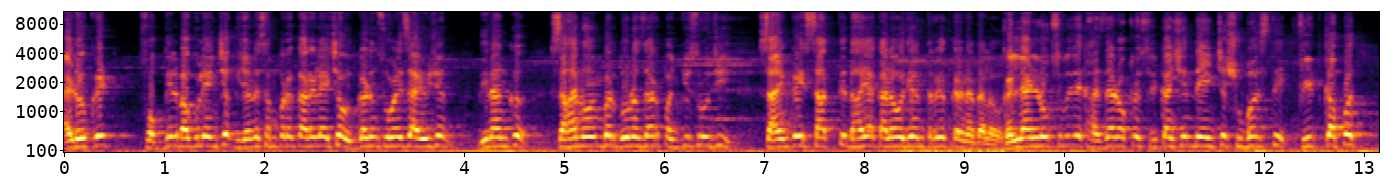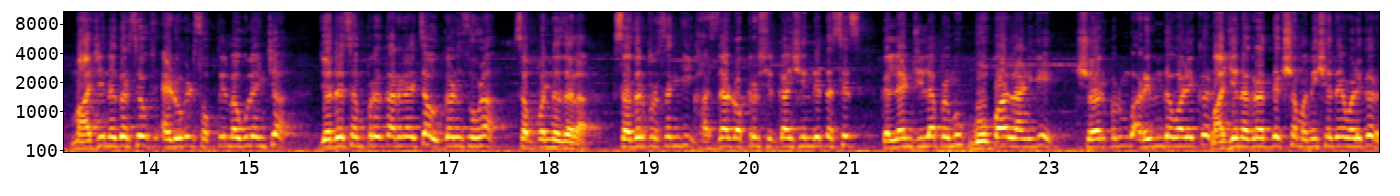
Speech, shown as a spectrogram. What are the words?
ॲडव्होकेट स्वप्नील बागुले यांच्या जनसंपर्क कार्यालयाच्या उद्घाटन सोहळ्याचे आयोजन दिनांक सहा नोव्हेंबर दोन हजार पंचवीस रोजी सायंकाळी सात ते दहा या कालावधी अंतर्गत करण्यात आला होता. कल्याण लोकसभेचे खासदार डॉक्टर श्रीकांत शिंदे यांच्या शुभ हस्ते फीत कापत माजी नगरसेवक ऍडव्होकेट स्वप्नील बागुल यांच्या जनसंपर्क कार्यालयाचा उद्घाटन सोहळा संपन्न झाला सदर प्रसंगी खासदार डॉक्टर श्रीकांत शिंदे तसेच कल्याण जिल्हा प्रमुख गोपाळ लांडगे शहर प्रमुख अरविंद वाळेकर माजी नगराध्यक्ष मनीषादेव वाळेकर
